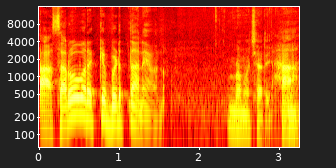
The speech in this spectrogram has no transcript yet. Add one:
ಆ ಸರೋವರಕ್ಕೆ ಬಿಡ್ತಾನೆ ಅವನು. ಬ್ರಹ್ಮಚಾರಿ. ಹಾಂ.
